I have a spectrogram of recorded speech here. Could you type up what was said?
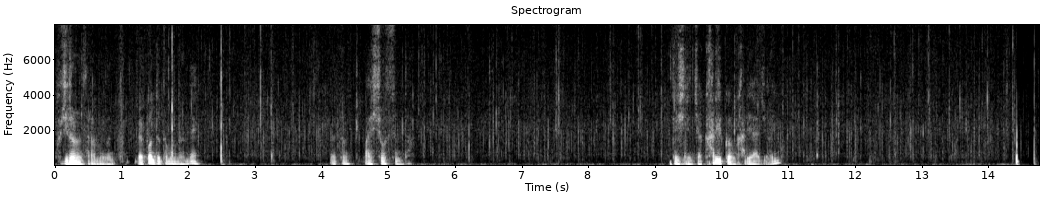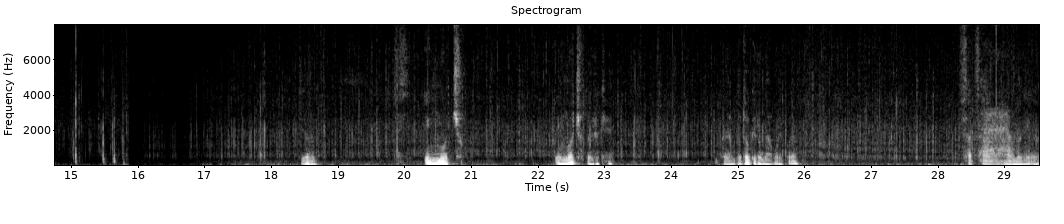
부지런한 사람은 이건 몇 번 뜯어 먹는데 이것도 맛이 좋습니다. 대신 이제 가릴 건 가려야죠 이거는 익모초. 익모초도 이렇게 그냥 무더기로 나고 있고요. 쌉싸하면 이거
